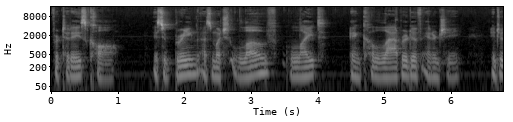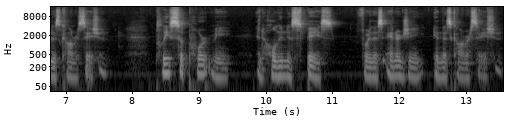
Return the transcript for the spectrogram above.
for today's call is to bring as much love, light, and collaborative energy into this conversation. Please support me in holding this space for this energy in this conversation.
